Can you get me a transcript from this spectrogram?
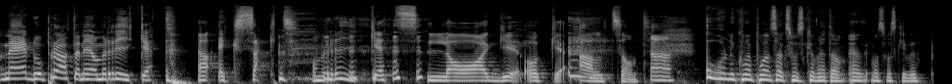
nej, då pratar ni om riket. Ja exakt. Om rikets lag och allt sånt. Åh Ja. nu kommer jag på en sak som jag ska prata om. Jag måste bara skriva upp.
